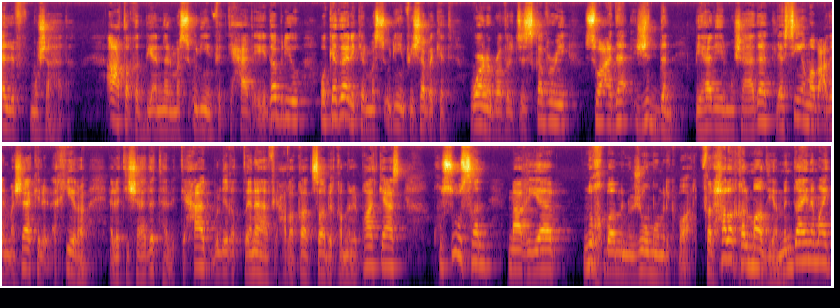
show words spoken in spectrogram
ألف مشاهدة. أعتقد بأن المسؤولين في اتحاد AEW وكذلك المسؤولين في شبكة Warner Brothers Discovery سعداء جدا بهذه المشاهدات لا سيما بعد المشاكل الأخيرة التي شهدتها الاتحاد واللي غطيناها في حلقات سابقة من البودكاست خصوصا مع غياب نخبة من نجومهم الكبار. فالحلقة الماضية من داينامايت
